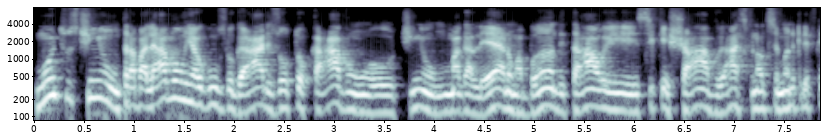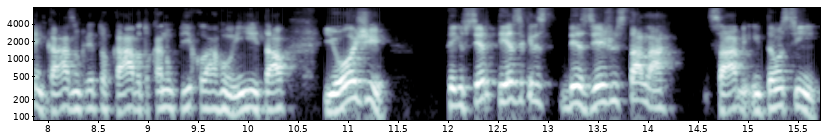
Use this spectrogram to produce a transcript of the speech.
muitos tinham trabalhavam em alguns lugares ou tocavam ou tinham uma galera, uma banda e tal e se queixavam, ah, esse final de semana eu queria ficar em casa, não queria tocar, vou tocar num pico lá ruim e tal. E hoje tenho certeza que eles desejam estar lá, sabe? Então assim,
